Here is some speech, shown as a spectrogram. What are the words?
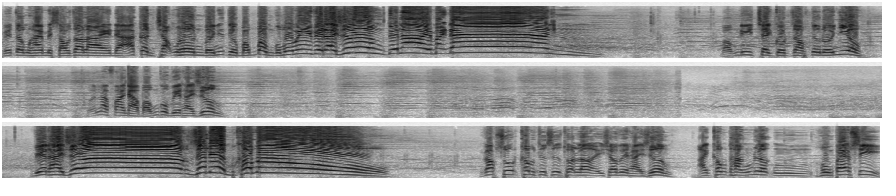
Bê tông 26 Gia Lai đã cẩn trọng hơn với những tiểu bóng bổng của Mobi Việt Hải Dương Tuyến hai mạnh đen. Bóng đi chạy cột dọc tương đối nhiều. Vẫn là pha nhả bóng của Việt Hải Dương. Việt Hải Dương, dứt điểm, không vào Góc sút không thực sự thuận lợi cho Việt Hải Dương. Anh không thắng được Hùng Pepsi.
